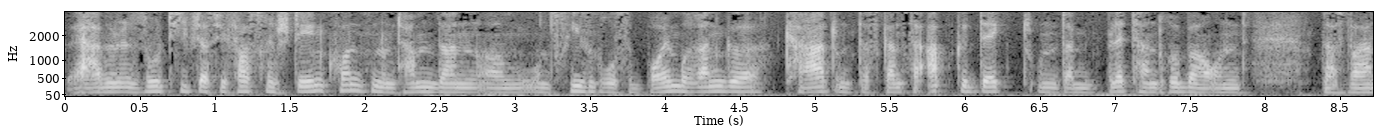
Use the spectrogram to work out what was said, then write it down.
ja, so tief, dass wir fast drin stehen konnten und haben dann ähm, uns riesengroße Bäume rangekarrt und das Ganze abgedeckt und dann mit Blättern drüber und das war,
